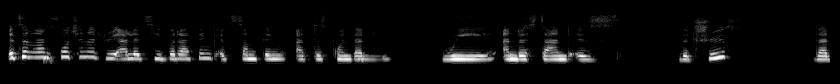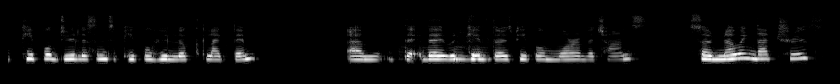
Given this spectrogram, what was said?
It's an unfortunate reality, but I think it's something at this point that Mm. we understand is the truth that people do listen to people who look like them. Um, th- they would give those people more of a chance. So, knowing that truth,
